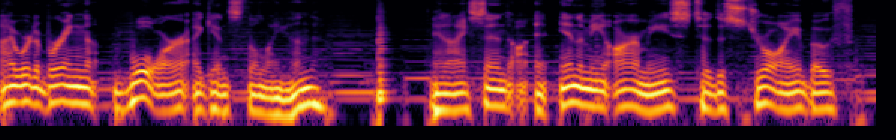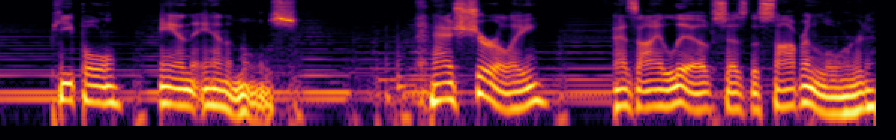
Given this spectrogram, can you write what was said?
I were to bring war against the land, and I send enemy armies to destroy both people and animals. As surely as I live, says the sovereign Lord,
